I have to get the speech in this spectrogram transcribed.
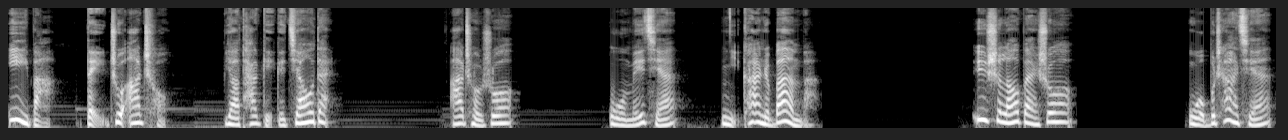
一把。逮住阿丑，要他给个交代。阿丑说：“我没钱，你看着办吧。”浴室老板说：“我不差钱，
